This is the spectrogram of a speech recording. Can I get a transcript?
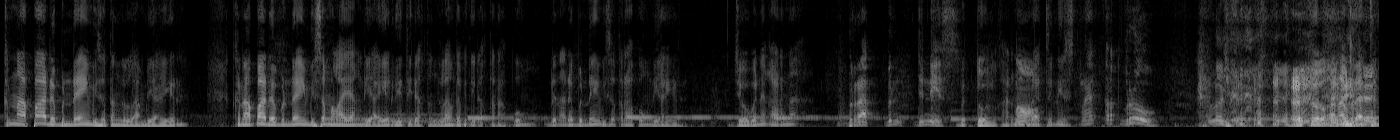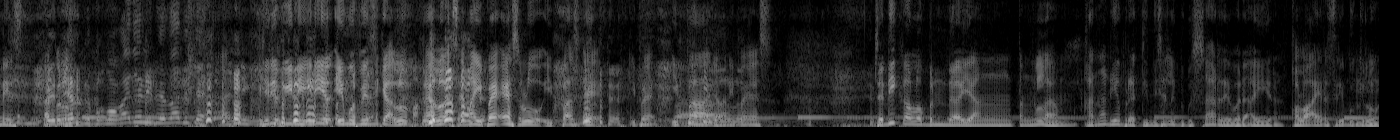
kenapa ada benda yang bisa tenggelam di air? Kenapa ada benda yang bisa melayang di air dia tidak tenggelam tapi tidak terapung dan ada benda yang bisa terapung di air? Jawabannya karena Berat ben jenis. betul, karena No. berat jenis. Flat Earth, Bro. Lu Betul karena berat jenis. Tapi lu udah bengong aja nih dari tadi kayak anjing. jadi begini, ini ilmu fisika lu, makanya lu SMA IPS lu, IPA eh IP, IPA jangan IPS. Jadi kalau benda yang tenggelam karena dia berat jenisnya lebih besar daripada air. Kalau air 1000 kg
